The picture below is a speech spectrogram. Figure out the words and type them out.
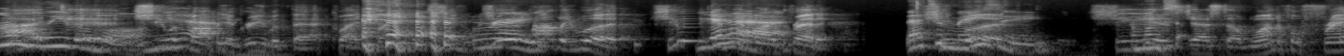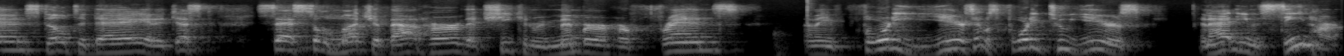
I Unbelievable. She would Yeah. probably agree with that, quite frankly. She, she probably would. She would give me a lot Yeah. of credit. That's She would. amazing. She Amongst- is just a wonderful friend still today, and it just says so much about her that she can remember her friends. I mean, 40 years, it was 42 years, and I hadn't even seen her.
